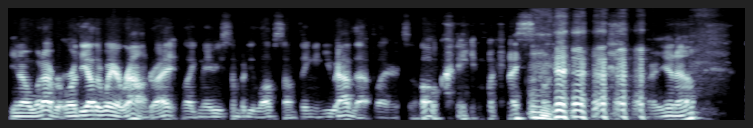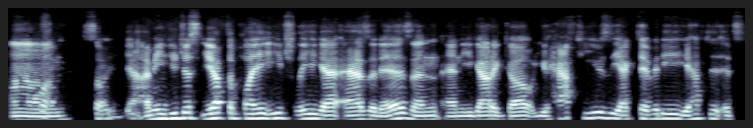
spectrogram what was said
you know whatever or the other way around right? Like maybe somebody loves something and you have that player so oh great. What can i say or, you know um so yeah i mean you just you have to play each league as it is and and you got to go you have to use the activity you have to it's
